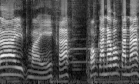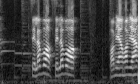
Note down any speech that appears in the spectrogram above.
ได้ไหมคะพร้อมกันนะพร้อมกันนะ เสร็จแล้วบอกเสร็จแล้วบอกพร้อมยังพร้อมยัง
